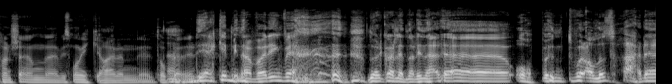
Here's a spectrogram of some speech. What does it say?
kanskje enn eh, hvis man ikke har en toppleder. toppleder. Det er ikke min erfaring. for jeg- Når kalenderen din er uh, åpent for alle, så er det,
